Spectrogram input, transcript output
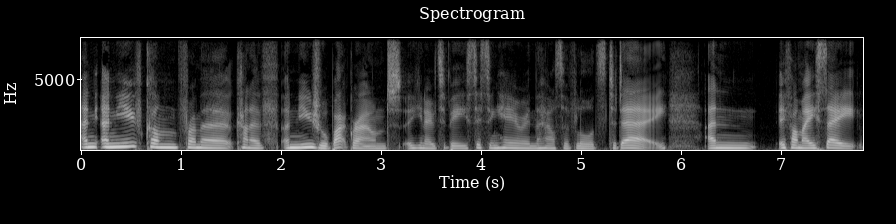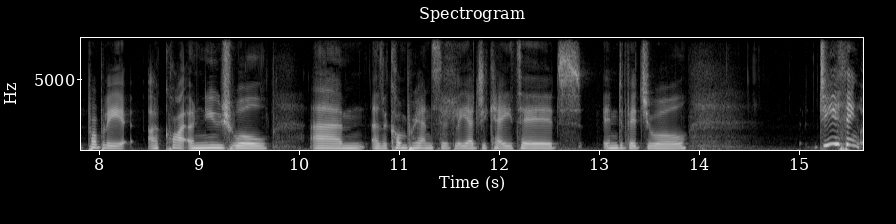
and and you've come from a kind of unusual background, you know, to be sitting here in the House of Lords today, and if I may say, probably a quite unusual um, as a comprehensively educated individual. Do you think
